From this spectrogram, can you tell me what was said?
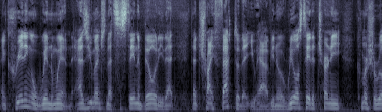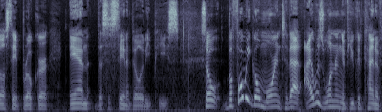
and creating a win-win. As you mentioned, that sustainability, that that trifecta that you have, you know, real estate attorney, commercial real estate broker, and the sustainability piece. So before we go more into that, I was wondering if you could kind of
